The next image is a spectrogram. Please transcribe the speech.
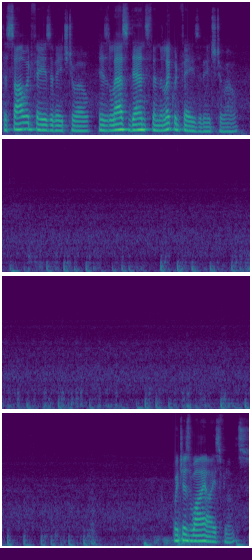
the solid phase of H2O is less dense than the liquid phase of H2O. Which is why ice floats.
